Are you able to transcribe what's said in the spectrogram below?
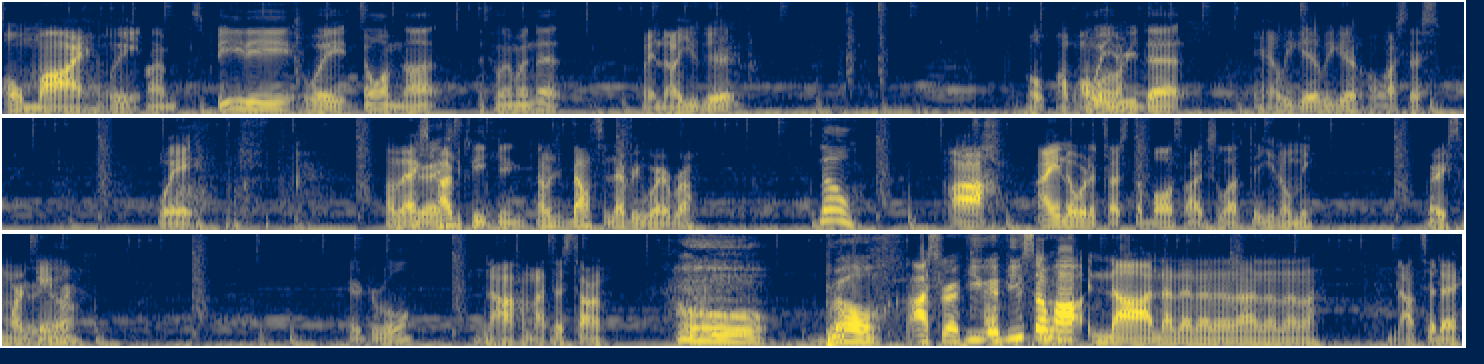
Oh my. Wait. I'm speedy. Wait, no, I'm not. It's way in my net. Wait, no, you good. Oh, I'm, Oh, wait, you read that? Yeah, we good. We good. Oh, watch this. Wait. I'm actually, actually I'm, peeking. I'm just bouncing everywhere, bro. No. Ah, I ain't know where to touch the ball, so I just left it. You know me. Very smart There gamer. Air dribble. Nah, not this time. Oh, bro. I swear, if you if you somehow nah nah nah nah nah nah nah nah, nah. not today.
